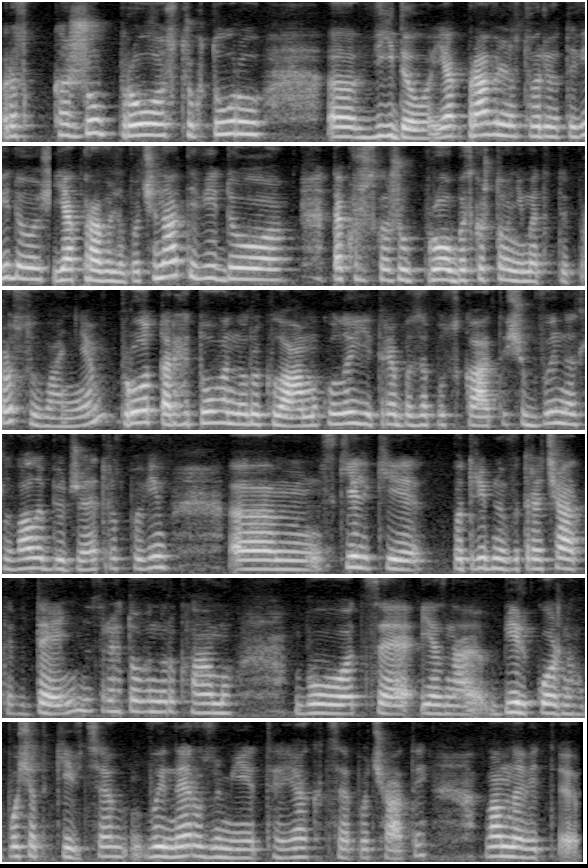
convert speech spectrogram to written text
Розкажу про структуру відео, як правильно створювати відео, як правильно починати відео. Також скажу про безкоштовні методи просування, про таргетовану рекламу, коли її треба запускати, щоб ви не зливали бюджет. Розповім, ем, скільки потрібно витрачати в день на таргетовану рекламу. Бо це я знаю біль кожного початківця. Ви не розумієте, як це почати. Вам навіть е,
